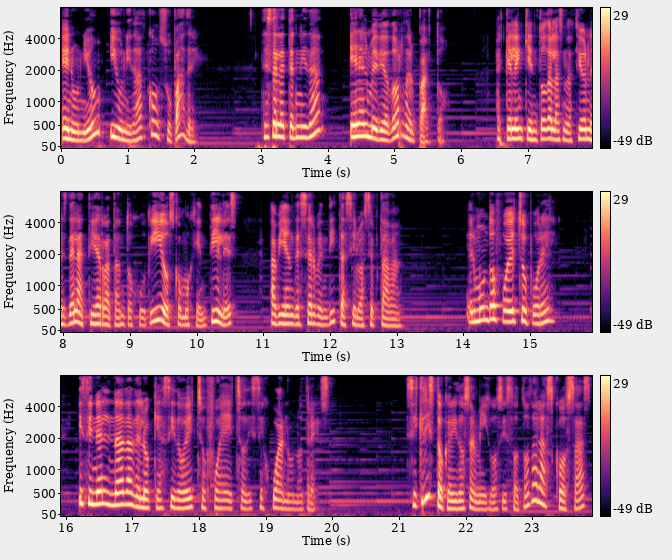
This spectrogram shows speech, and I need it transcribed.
en unión y unidad con su Padre. Desde la eternidad era el mediador del pacto, aquel en quien todas las naciones de la tierra, tanto judíos como gentiles, habían de ser benditas si lo aceptaban. El mundo fue hecho por él y sin Él nada de lo que ha sido hecho fue hecho, dice Juan 1.3. Si Cristo, queridos amigos, hizo todas las cosas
